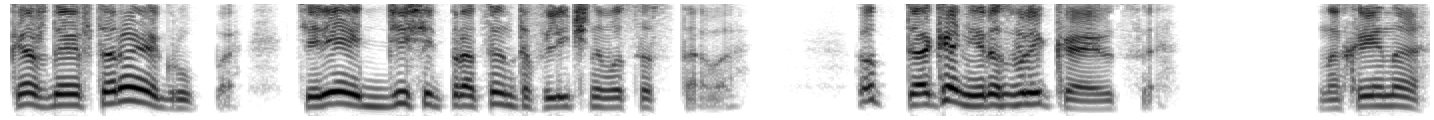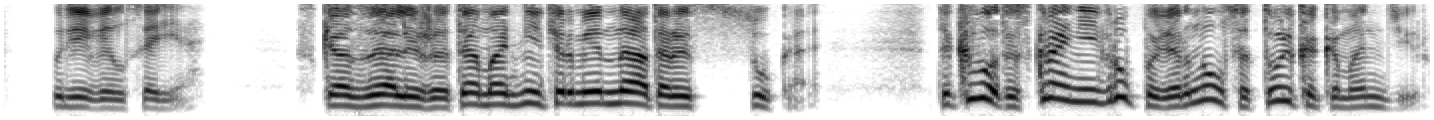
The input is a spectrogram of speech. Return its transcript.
Каждая вторая группа теряет 10% личного состава. Вот так они развлекаются. «Нахрена?» — удивился я. «Сказали же, там одни терминаторы, сука!» Так вот, из крайней группы вернулся только командир.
